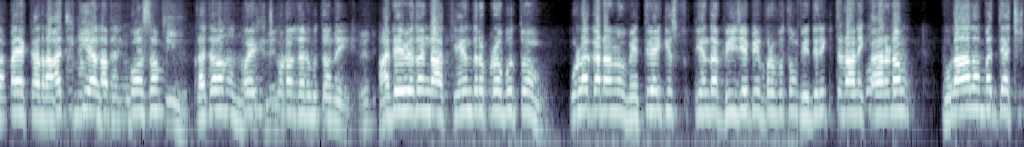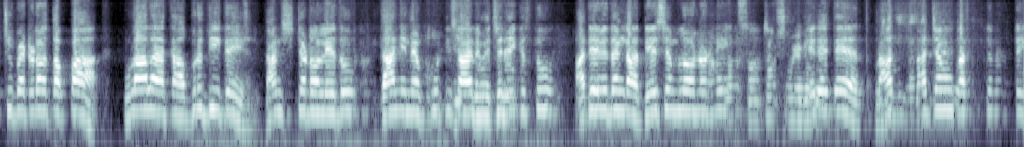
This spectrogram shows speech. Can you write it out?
తమ యొక్క రాజకీయ లబ్ధి కోసం ప్రజలను ఉపయోగించుకోవడం జరుగుతుంది. అదే విధంగా కేంద్ర ప్రభుత్వం కులగణను వ్యతిరేకిస్తూ కేంద్ర బీజేపీ ప్రభుత్వం వ్యతిరేకించడానికి కారణం కులాల మధ్య చిచ్చు పెట్టడం తప్ప కులాల యొక్క అభివృద్ధికి కాంక్షించడం లేదు. దాన్ని మేము పూర్తి స్థాయిలో వ్యతిరేకిస్తూ అదే విధంగా దేశంలో ఉన్నటువంటి ఏదైతే రాజ్యాంగం కల్పిస్తున్నటువంటి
